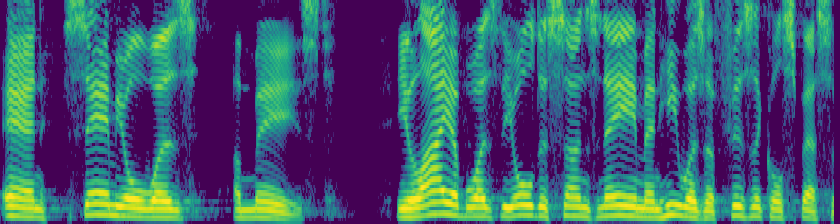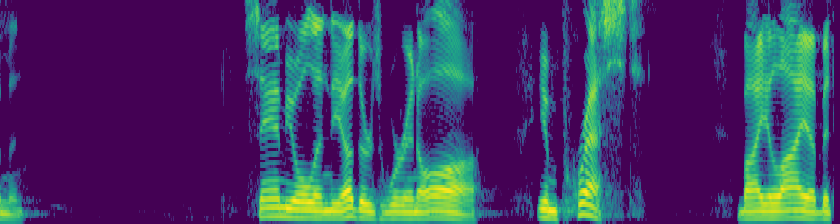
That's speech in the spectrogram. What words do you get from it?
and Samuel was amazed. Eliab was the oldest son's name, and he was a physical specimen. Samuel and the others were in awe, impressed by Eliab. And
